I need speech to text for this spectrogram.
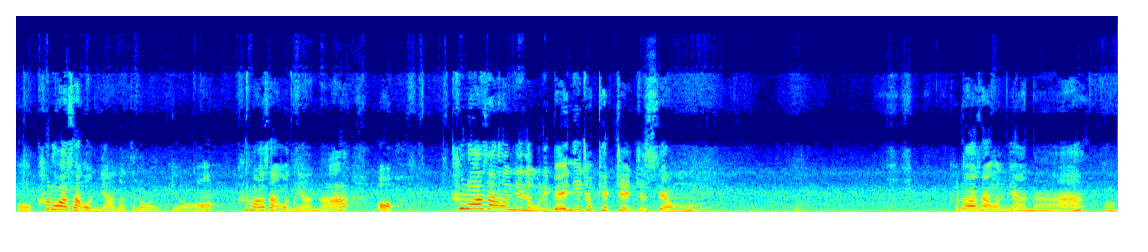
어, 크로아상 언니 하나 들어가 있게요. 크로아상 언니 하나. 어, 크로아상 언니는 우리 매니저 캡처 해 주세요. 크로아상 언니 하나. 어.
